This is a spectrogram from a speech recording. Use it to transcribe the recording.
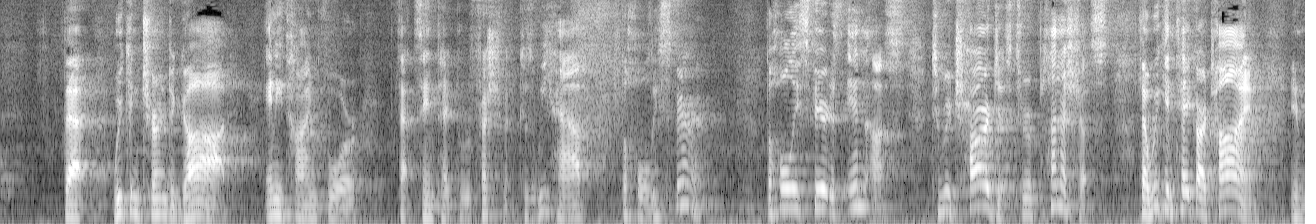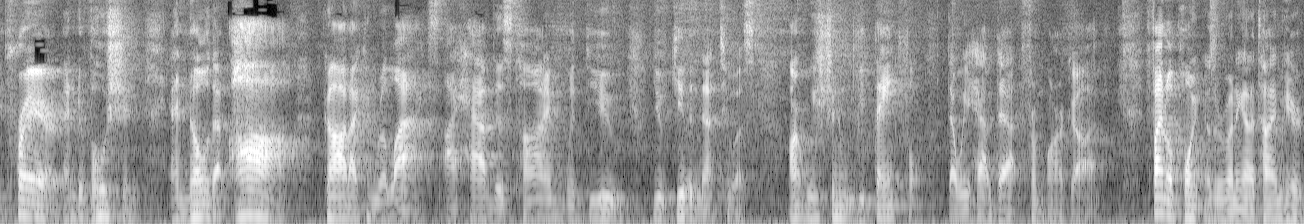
that we can turn to God any time for that same type of refreshment because we have the Holy Spirit. The Holy Spirit is in us to recharge us, to replenish us, that we can take our time in prayer and devotion and know that, ah, God, I can relax. I have this time with you. You've given that to us. Aren't we, shouldn't we be thankful that we have that from our God? Final point as we're running out of time here.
